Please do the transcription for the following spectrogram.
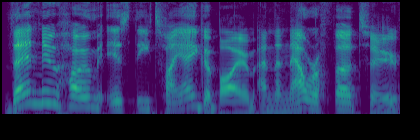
Their new home is the Taiga biome, and they're now referred to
